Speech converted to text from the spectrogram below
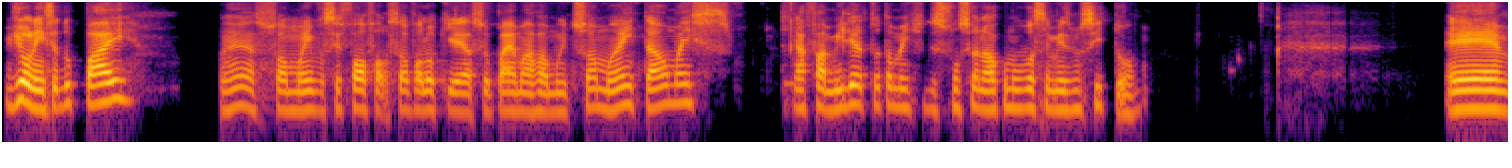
violência do pai, né, sua mãe, você só, falou que é, seu pai amava muito sua mãe e tal, mas a família é totalmente disfuncional, como você mesmo citou. É,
